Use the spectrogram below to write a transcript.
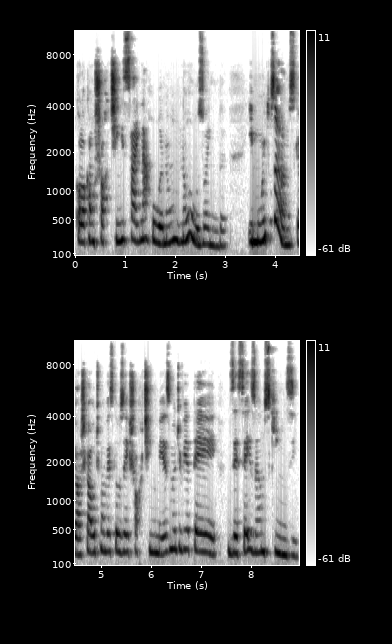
colocar um shortinho e sair na rua, não, não uso ainda. E muitos anos, que eu acho que a última vez que eu usei shortinho mesmo, eu devia ter 16 anos, 15.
